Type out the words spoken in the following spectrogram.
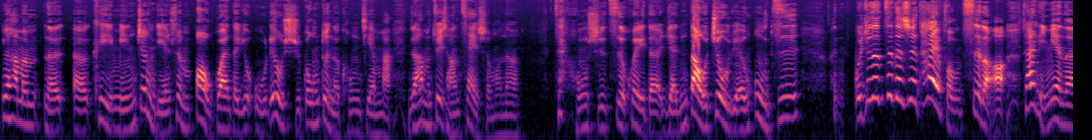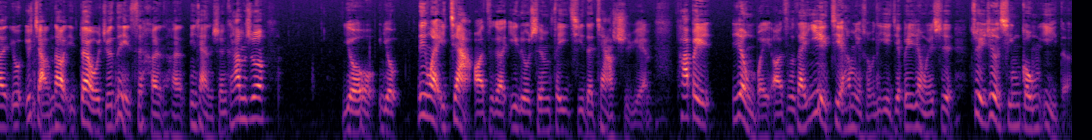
因为他们呢呃可以名正。言顺报关的有五六十公吨的空间嘛？你知道他们最常载什么呢？在红十字会的人道救援物资，我觉得真的是太讽刺了哦。在里面呢有有讲到一段，我觉得那也是很很印象很深刻。他们说有有另外一架啊，这个一流升飞机的驾驶员，他被认为啊，就是在业界，他们有什么的业界被认为是最热心公益的。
